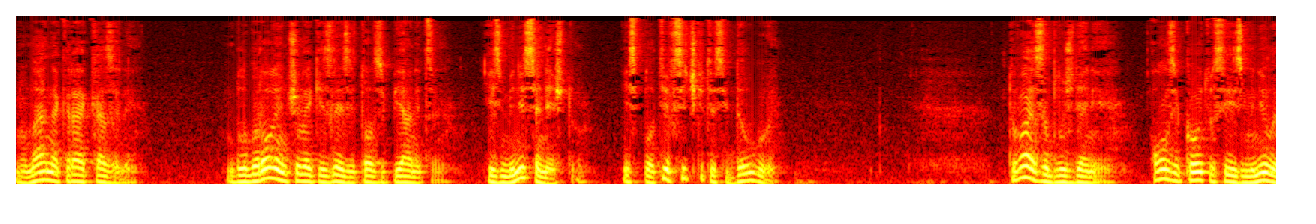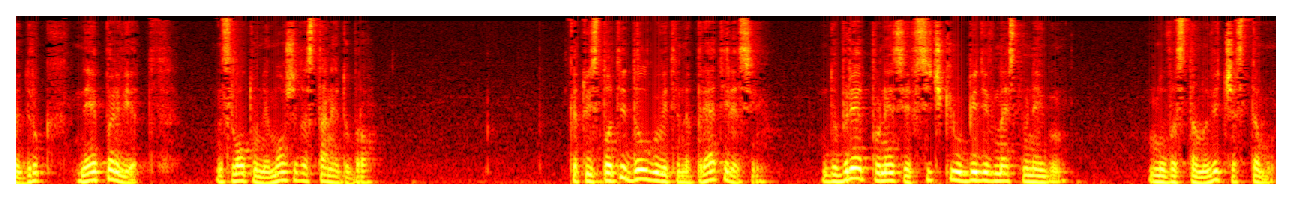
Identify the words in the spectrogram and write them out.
но най-накрая казали Благороден човек излезе този пияница. Измени се нещо. изплати всичките си дългове. Това е заблуждение. Онзи, който се е изменил е друг, не е първият. Злото не може да стане добро. Като изплати дълговете на приятеля си, добрият понесе всички обиди вместо него, но възстанови честа му.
